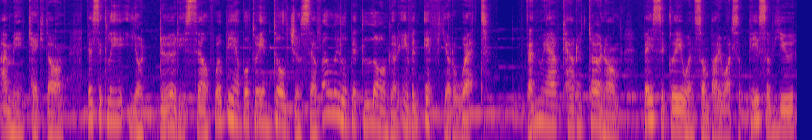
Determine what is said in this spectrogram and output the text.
I mean caked on. Basically, your dirty self will be able to indulge yourself a little bit longer even if you're wet. Then we have counter turn on. Basically, when somebody wants a piece of you,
